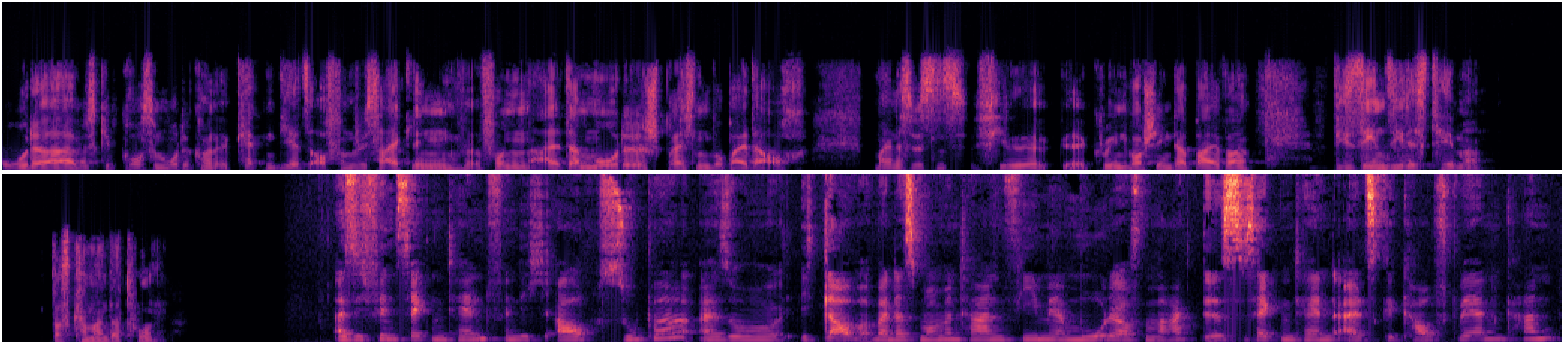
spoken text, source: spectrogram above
Oder es gibt große Modeketten, die jetzt auch von Recycling von alter Mode sprechen, wobei da auch meines Wissens viel äh, Greenwashing dabei war. Wie sehen Sie das Thema? Was kann man da tun? Also ich finde Secondhand finde ich auch super. Also ich glaube aber, dass momentan viel mehr Mode auf dem Markt ist, Secondhand als gekauft werden kann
